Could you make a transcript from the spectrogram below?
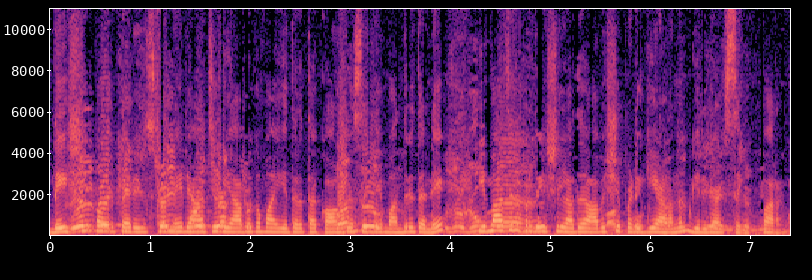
ദേശീയ പൌരത്വ രജിസ്റ്ററിനെ രാജ്യവ്യാപകമായി എതിർത്ത കോൺഗ്രസിന്റെ മന്ത്രി തന്നെ ഹിമാചൽ പ്രദേശിൽ അത് ആവശ്യപ്പെടുകയാണെന്നും ഗിരിരാജ് സിംഗ് പറഞ്ഞു.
